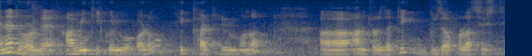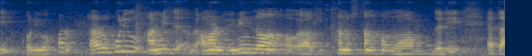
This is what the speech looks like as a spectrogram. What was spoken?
এনেধৰণে আমি কি কৰিব পাৰোঁ শিক্ষাৰ্থীৰ মনত আন্তৰ্জাতিক বুজাপৰা সৃষ্টি কৰিব পাৰোঁ। তাৰ উপৰিও আমি আমাৰ বিভিন্ন শিক্ষানুষ্ঠানসমূহক যদি এটা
